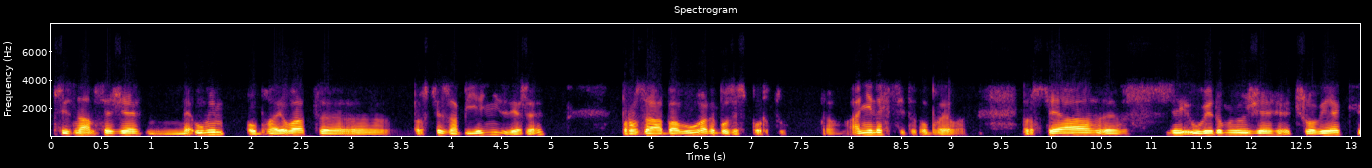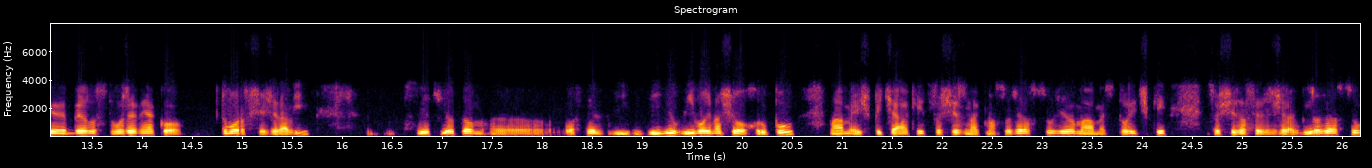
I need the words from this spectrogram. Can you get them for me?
přiznám se, že neumím obhajovat prostě zabíjení zvěře pro zábavu anebo ze sportu. No, ani nechci to obhajovat. Prostě já eh, si uvědomuji, že člověk byl stvořen jako tvor všežravý, svědčí o tom eh, vlastně vývoj našeho chrupu. Máme i špičáky, což je znak masožravců, že jo? máme stoličky, což je zase zrak bíložravců.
